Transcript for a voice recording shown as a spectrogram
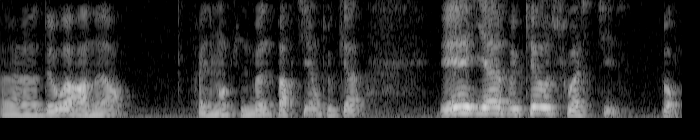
de Warhammer. Enfin, il manque une bonne partie en tout cas. Et il y a The Chaos Wasties. Bon.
